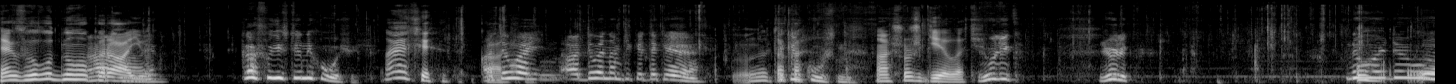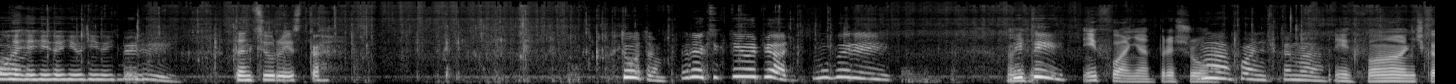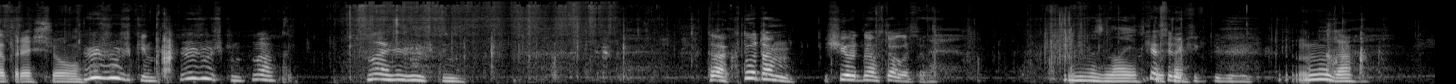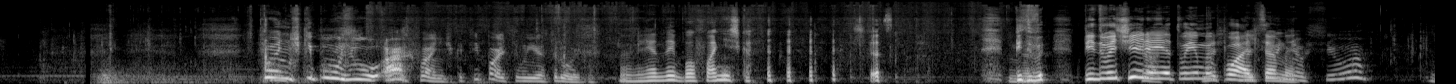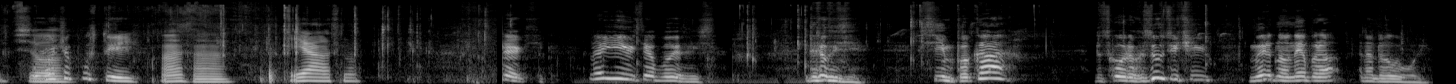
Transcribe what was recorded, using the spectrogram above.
Як з голодного Ага, краю. як- Кашу їсти не хочуть. Ай, хе, А Ка- давай, а давай нам тільки таке, ну таке така. вкусне. А що ж делать? Жулік, Жулік. Давай, давай. Ой-ой-ой, Бери. танцюристка. Хто там? Рексик, ти опять? Ну бери. І ти. І Фаня прийшов. На, Фанечка, на. І Фанечка прийшов. Жужушкин, Жужушкин, на. На, Жужушкин. Так, хто там? Ще одна осталася. Не знаю, хто Зараз там. Рексик прибіжить. Ну да. Фанечки по узлу. Ах, Фанечка, ти пальці мої осторожно. Гляди, бо Фанечка щас Під, підвечеряє твоїми На- пальцями. Все. Все. Рочок пустий. Ага. Ясно. Рексик, наївся близький. Друзі, всім пока. До скорих зустрічей. Мирного неба над головою.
